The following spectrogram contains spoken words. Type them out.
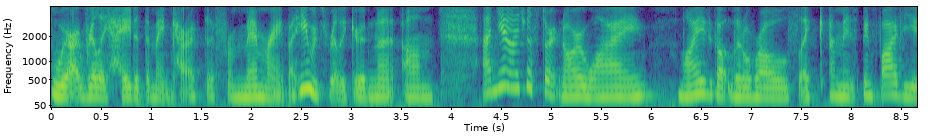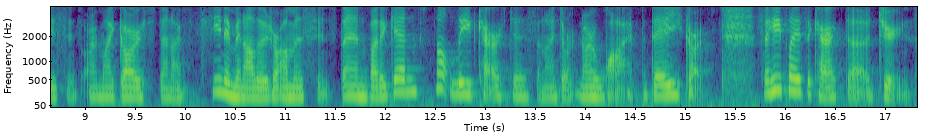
where I really hated the main character from memory, but he was really good in it. Um, and yeah, I just don't know why why he's got little roles. Like, I mean, it's been five years since Oh My Ghost, and I've seen him in other dramas since then, but again, not lead characters, and I don't know why. But there you go. So he plays a character, June,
